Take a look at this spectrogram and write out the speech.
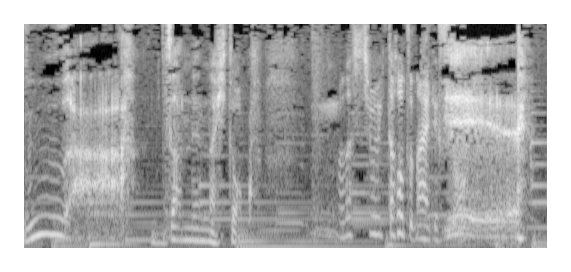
うーわー残念な人。うん私も行ったことないですよ。ええすっげえ、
